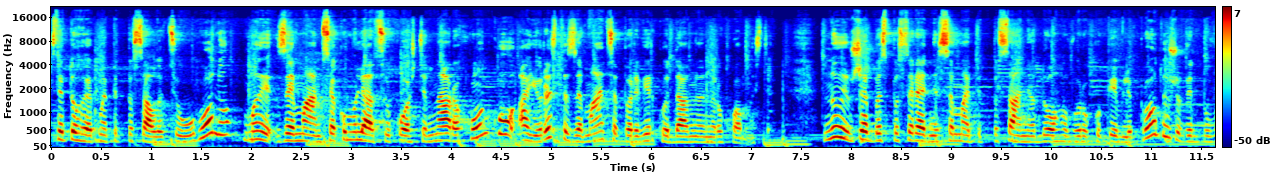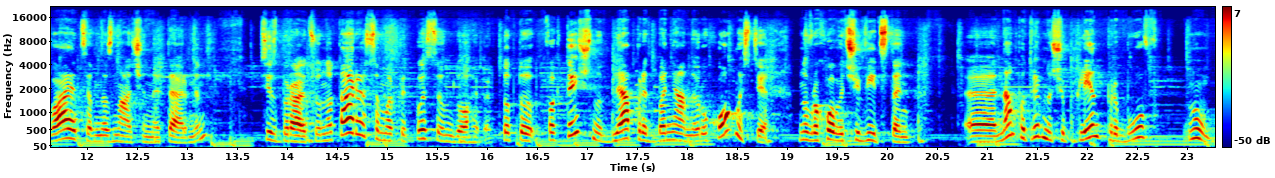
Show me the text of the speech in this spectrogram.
Після того, як ми підписали цю угоду, ми займаємося акумуляцією коштів на рахунку, а юристи займаються перевіркою даної нерухомості. Ну і вже безпосередньо саме підписання договору купівлі-продажу відбувається в назначений термін. Всі збираються у нотаріуса, ми підписуємо договір. Тобто, фактично, для придбання нерухомості, ну враховуючи відстань, нам потрібно, щоб клієнт прибув ну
